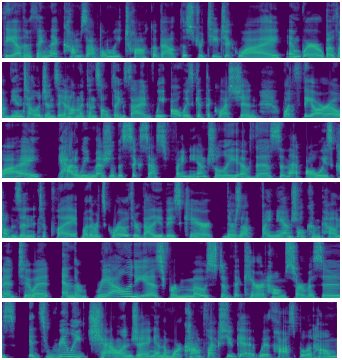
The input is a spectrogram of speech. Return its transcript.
The other thing that comes up when we talk about the strategic why, and where both on the intelligence and on the consulting side, we always get the question what's the ROI? How do we measure the success financially of this? And that always comes into play, whether it's growth or value based care. There's a financial component to it. And the reality is, for most of the care at home services, it's really challenging. And the more complex you get with hospital at home,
